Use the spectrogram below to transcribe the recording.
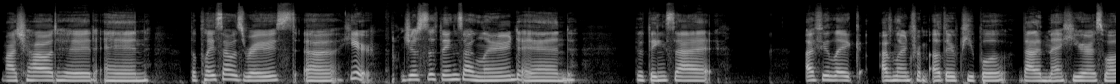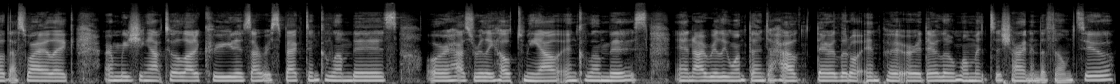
my childhood and the place I was raised uh, here. Just the things I learned and the things that I feel like I've learned from other people that I met here as well. That's why I like I'm reaching out to a lot of creatives I respect in Columbus or has really helped me out in Columbus and I really want them to have their little input or their little moment to shine in the film too.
